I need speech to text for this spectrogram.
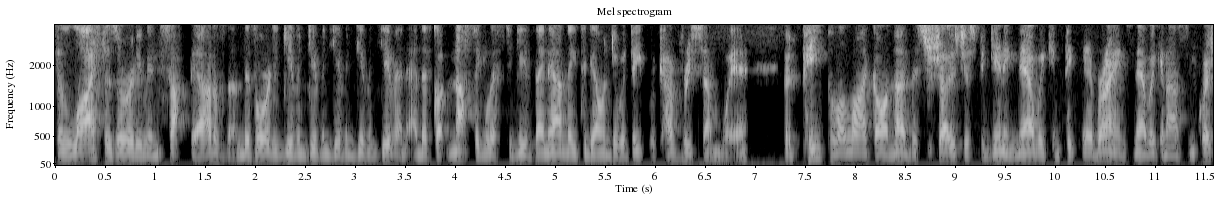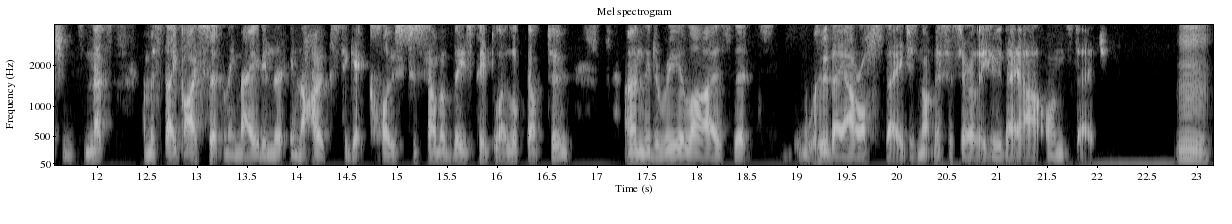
the life has already been sucked out of them. They've already given, given, given, given, given, and they've got nothing left to give. They now need to go and do a deep recovery somewhere, But people are like, oh no, this show's just beginning. Now we can pick their brains. Now we can ask them questions. And that's a mistake I certainly made in the in the hopes to get close to some of these people I looked up to, only to realize that who they are off stage is not necessarily who they are on stage. Mm.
